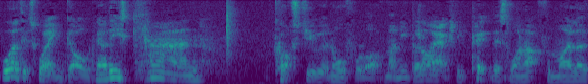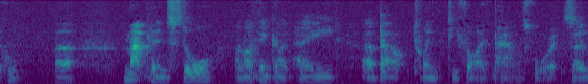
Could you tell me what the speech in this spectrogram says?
worth its weight in gold. Now these can cost you an awful lot of money, but I actually picked this one up from my local uh, Maplin store, and I think I paid about £25 for it. So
